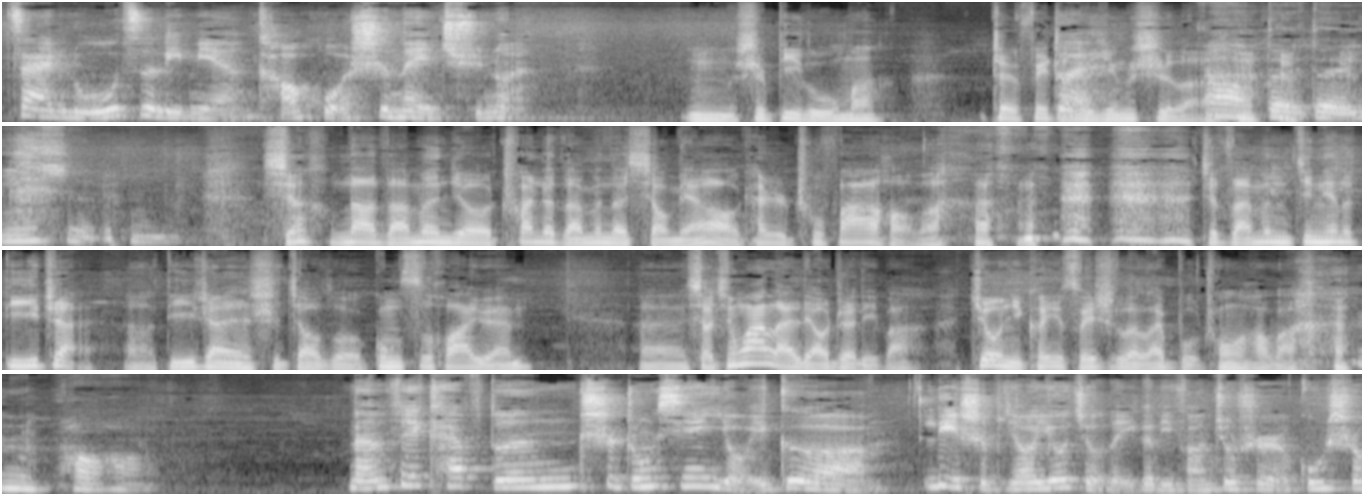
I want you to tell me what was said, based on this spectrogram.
在炉子里面烤火，室内取暖。嗯，是壁炉吗？这非常的英式了。哦，对对，英式。嗯，行，那咱们就穿着咱们的小棉袄开始出发，好吧？就咱们今天的第一站啊，第一站是叫做公司花园。呃，小青蛙来聊这里吧。就你可以随时的来补充，好吧？嗯，好好。南非开普敦市中心有一个历史比较悠久的一个地方，就是公司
